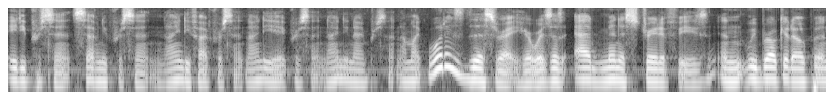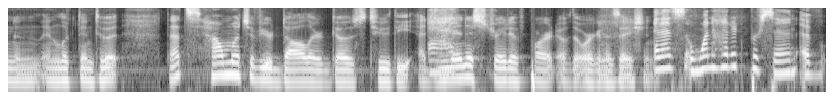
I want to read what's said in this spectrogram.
80%, 70%, 95%, 98%, 99%. And I'm like, what is this right here where it says administrative fees? And we broke it open and, and looked into it. That's how much of your dollar goes to the administrative part of the organization. And that's 100% of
